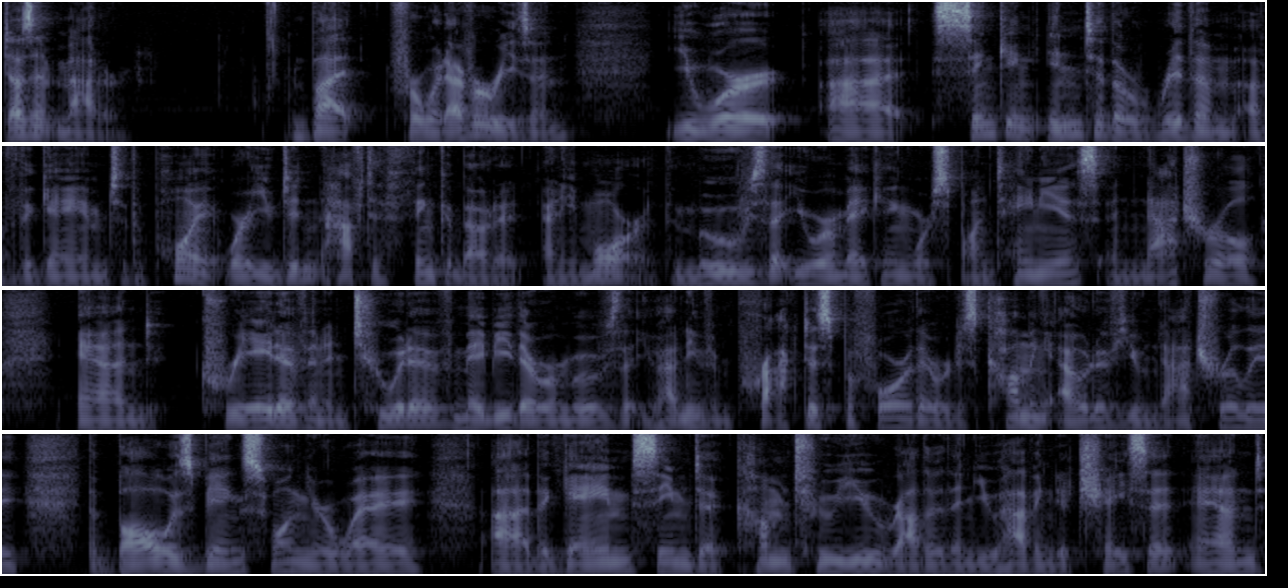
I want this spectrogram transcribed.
Doesn't matter. But for whatever reason, you were uh, sinking into the rhythm of the game to the point where you didn't have to think about it anymore. The moves that you were making were spontaneous and natural and creative and intuitive. Maybe there were moves that you hadn't even practiced before, they were just coming out of you naturally. The ball was being swung your way. Uh, the game seemed to come to you rather than you having to chase it. And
